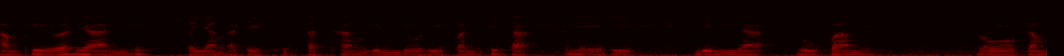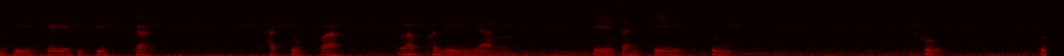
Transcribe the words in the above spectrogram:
คัมภีวรยานวิตยังอติทุกสัตทังวินโยหิปันทิตะคเนหิวินยะรูปัง โลกัมหิเกหิติกะทัตตุปะวัพนียังเกสันเจตุทุตุ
